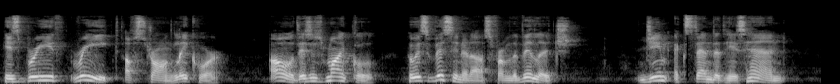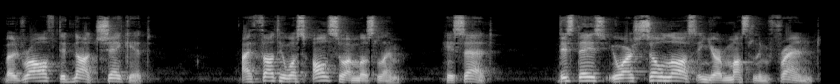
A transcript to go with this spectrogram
His breath reeked of strong liquor. Oh, this is Michael, who is visiting us from the village. Jim extended his hand, but Rolf did not shake it. I thought he was also a Muslim, he said. These days you are so lost in your Muslim friend.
